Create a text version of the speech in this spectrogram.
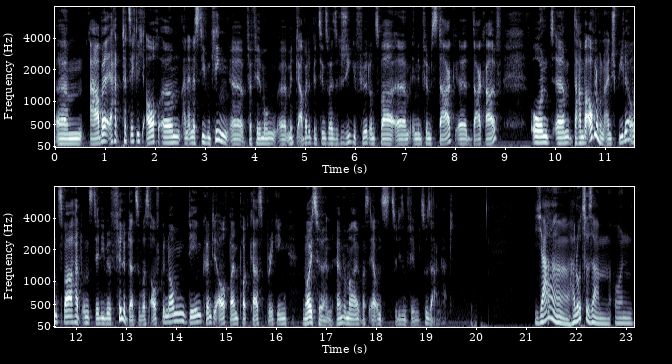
Ähm, aber er hat tatsächlich auch ähm, an einer Stephen King-Verfilmung äh, äh, mitgearbeitet, beziehungsweise Regie geführt, und zwar ähm, in dem Film Stark, äh, Dark Half. Und ähm, da haben wir auch noch einen Einspieler. Und zwar hat uns der liebe Philipp dazu was aufgenommen. Den könnt ihr auch beim Podcast Breaking Noise hören. Hören wir mal, was er uns zu diesem Film zu sagen hat. Ja, hallo zusammen und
